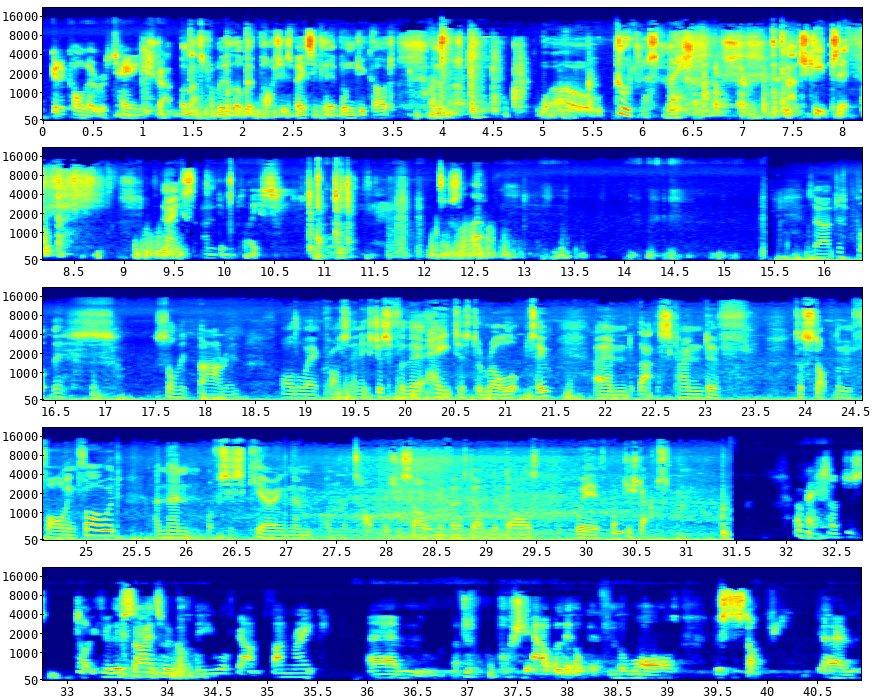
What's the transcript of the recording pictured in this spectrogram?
I'm gonna call it a retaining strap, but that's probably a little bit posh. It's basically a bungee cord, and just whoa, goodness me, and that just keeps it nice and in place, just like that. So I've just put this solid bar in all the way across and it's just for the Hayters to roll up to and that's kind of to stop them falling forward and then obviously securing them on the top as you saw when we first opened the doors with bungee straps. Okay, so I'll just talk you through this side. So we've got the Wolfgarten fan rake. Um, I've just pushed it out a little bit from the wall just to stop, um,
